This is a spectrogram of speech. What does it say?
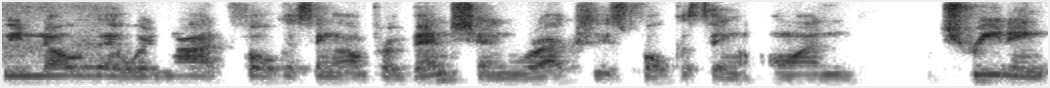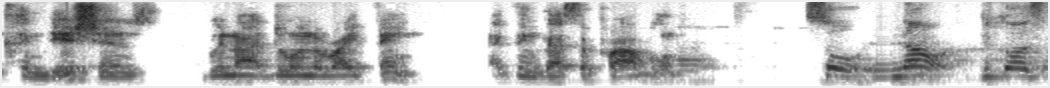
we know that we're not focusing on prevention we're actually focusing on treating conditions. We're not doing the right thing. I think that's a problem. So now because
